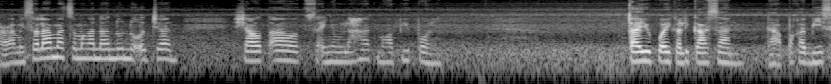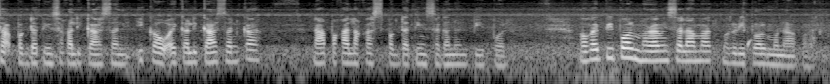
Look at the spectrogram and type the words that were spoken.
Maraming salamat sa mga nanonood dyan. Shout out sa inyong lahat mga people tayo po ay kalikasan. Napakabisa pagdating sa kalikasan. Ikaw ay kalikasan ka. Napakalakas pagdating sa ganun people. Okay people, maraming salamat. Mag-ritual muna ako.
